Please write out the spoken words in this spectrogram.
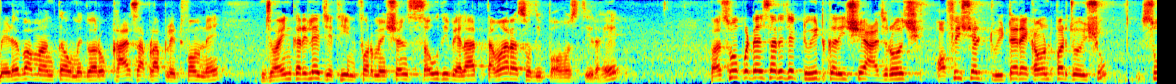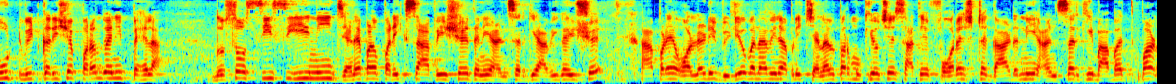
મેળવવા માંગતા ઉમેદવારો ખાસ આપણા પ્લેટફોર્મને જોઈન કરી લે, જેથી ઇન્ફોર્મેશન સૌથી પહેલાં તમારા સુધી પહોંચતી રહે. હસમુખ પટેલ સરે જે ટ્વીટ કરી છે આજરોજ ઓફિશિયલ ટ્વિટર એકાઉન્ટ પર જોઈશું. શું ટ્વીટ કરી છે? પરંતુ એની પહેલાં દોસ્તો સીસીઈની જેણે પણ પરીક્ષા આપી છે, તેની આન્સર કી આવી ગઈ છે. આપણે ઓલરેડી વીડિયો બનાવીને આપણી ચેનલ પર મૂક્યો છે. સાથે ફોરેસ્ટ ગાર્ડની આન્સર કી બાબત પણ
